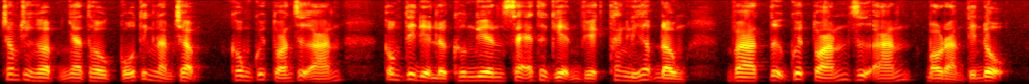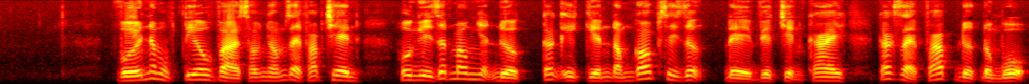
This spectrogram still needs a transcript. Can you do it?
Trong trường hợp nhà thầu cố tình làm chậm, không quyết toán dự án, công ty điện lực Hưng Yên sẽ thực hiện việc thanh lý hợp đồng và tự quyết toán dự án bảo đảm tiến độ. Với năm mục tiêu và 6 nhóm giải pháp trên, hội nghị rất mong nhận được các ý kiến đóng góp xây dựng để việc triển khai các giải pháp được đồng bộ,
